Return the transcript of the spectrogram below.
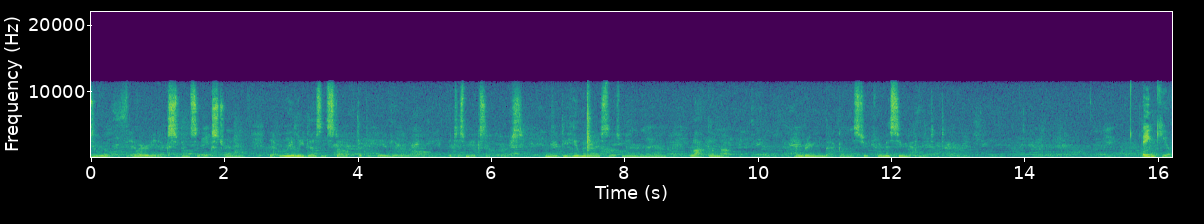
to a very expensive extreme that really doesn't stop the behavior at all. It just makes it worse. When you dehumanize those men and women, lock them up, and bring them back on the street, You're missing the point entirely. Thank you.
